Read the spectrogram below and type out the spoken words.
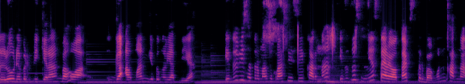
lu udah berpikiran bahwa gak aman gitu ngelihat dia itu bisa termasuk rasis sih karena Mm-mm. itu tuh sebenarnya stereotypes terbangun karena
